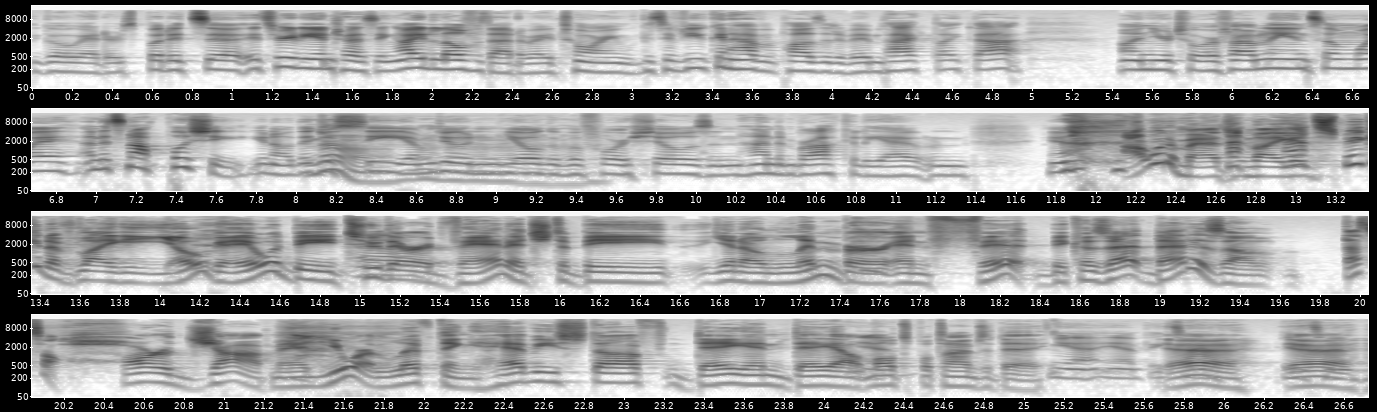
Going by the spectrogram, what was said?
the go-getters, but it's uh, it's really interesting. I love that about touring because if you can have a positive impact like that on your tour family in some way, and it's not pushy, you know, they just No, see I'm no, no, doing no, yoga mm-hmm. before shows and handing broccoli out, and you know, I would imagine, like, speaking of like yoga, it would be to their advantage to be, you know, limber and fit because that that is a that's a hard job, man. You are lifting heavy stuff day in day out, Yeah. multiple times a day. yeah, yeah, big Yeah, time, big yeah. time.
